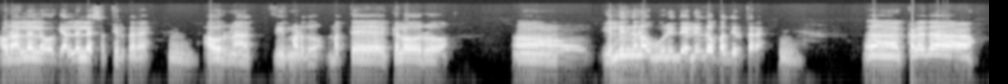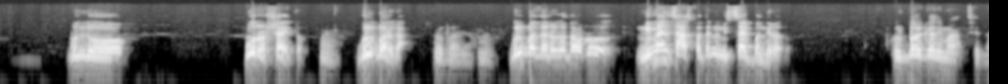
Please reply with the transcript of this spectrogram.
ಅವ್ರು ಅಲ್ಲೆಲ್ಲ ಹೋಗಿ ಅಲ್ಲೆಲ್ಲೇ ಸತ್ತಿರ್ತಾರೆ. ಅವ್ರನ್ನ ಇದ್ ಮಾಡುದು. ಮತ್ತೆ ಕೆಲವರು ಎಲ್ಲಿಂದನೋ ಊರಿಂದ ಎಲ್ಲಿಂದೋ ಬಂದಿರ್ತಾರೆ. ಕಳೆದ ಒಂದು ಮೂರು ವರ್ಷ ಆಯ್ತು. ಗುಲ್ಬರ್ಗ. ಗುಲ್ಬರ್ಗದವರು ನಿಮೆನ್ಸ್ ಆಸ್ಪತ್ರೆ ಮಿಸ್ ಆಗಿ ಬಂದಿರೋದು. ಗುಲ್ಬರ್ಗ ನಿಮ್ಮ ಅನ್ಸಿದ್ದ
